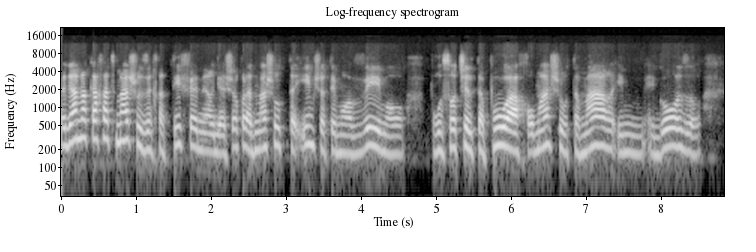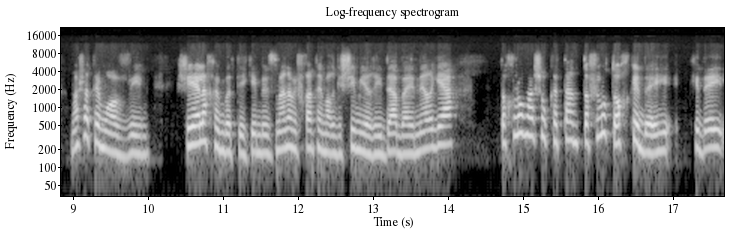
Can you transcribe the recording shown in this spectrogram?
וגם לקחת משהו, איזה חטיף אנרגיה, שוקולד, משהו טעים שאתם אוהבים, או פרוסות של תפוח, או משהו, תמר עם אגוז, או מה שאתם אוהבים, שיהיה לכם בתיק. אם בזמן המבחן אתם מרגישים ירידה באנרגיה, תאכלו משהו קטן, אפילו תוך כדי, כדי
